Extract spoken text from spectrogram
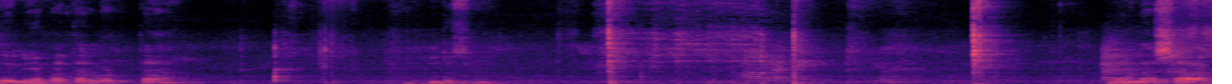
ধনিয়া পাতার ভর্তা। মূলা শাক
